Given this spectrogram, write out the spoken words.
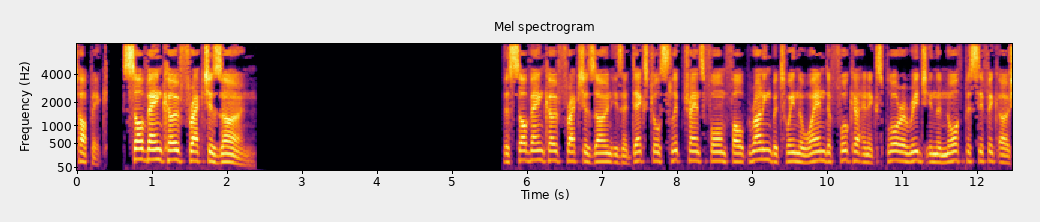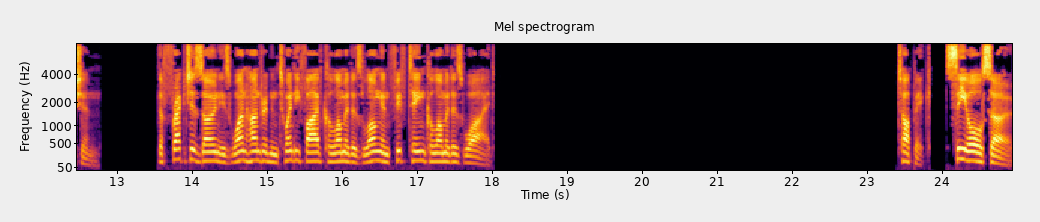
Sovanco fracture zone The Sovanco fracture zone is a dextral slip transform fault running between the Juan de Fuca and Explorer Ridge in the North Pacific Ocean. The fracture zone is 125 km long and 15 km wide. See also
